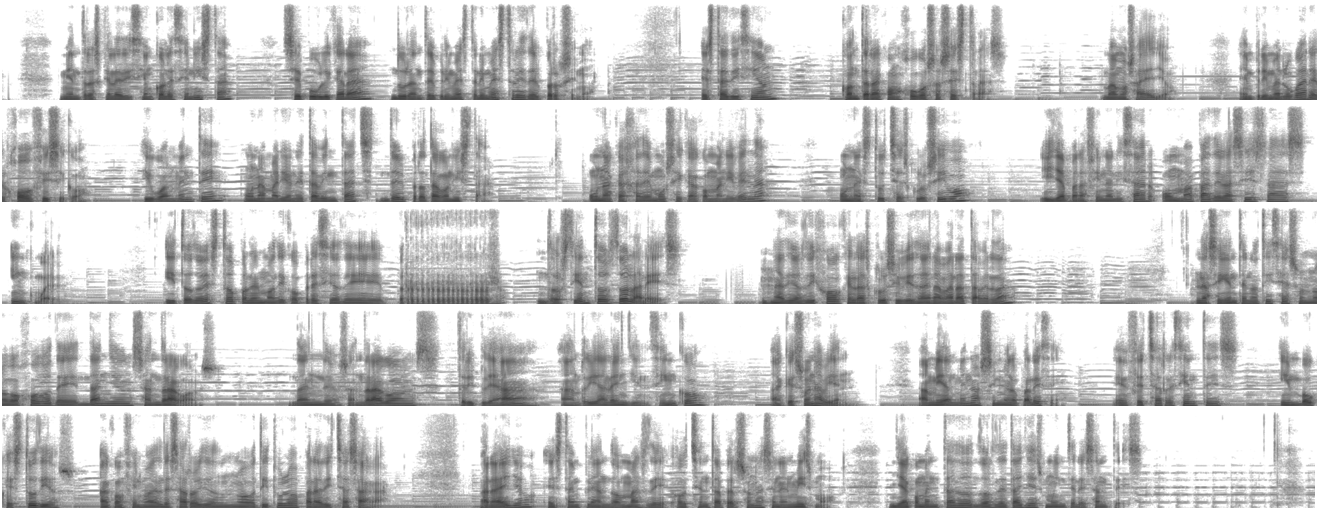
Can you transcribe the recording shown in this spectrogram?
mientras que la edición coleccionista se publicará durante el primer trimestre del próximo. Esta edición contará con jugosos extras. Vamos a ello. En primer lugar, el juego físico. Igualmente, una marioneta vintage del protagonista. Una caja de música con manivela, un estuche exclusivo y ya para finalizar, un mapa de las islas Inkwell. Y todo esto por el módico precio de 200 dólares. Nadie os dijo que la exclusividad era barata, ¿verdad? La siguiente noticia es un nuevo juego de Dungeons and Dragons. Dungeons and Dragons, AAA, Unreal Engine 5. ¿A que suena bien? A mí al menos sí me lo parece. En fechas recientes, Invoke Studios ha confirmado el desarrollo de un nuevo título para dicha saga. Para ello, está empleando más de 80 personas en el mismo, y ha comentado dos detalles muy interesantes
